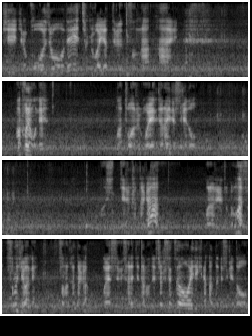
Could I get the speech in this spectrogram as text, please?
ケーキの工場で直売やってる、そんな、はい。まあ、これもね、まあ、とあるご縁じゃないですけど、まあ、知ってる方がおられるところ、まあ、その日はね、その方がお休みされてたので、直接はお会いできなかったですけど、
